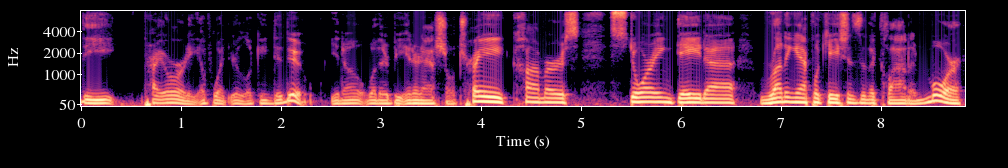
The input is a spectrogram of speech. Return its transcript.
the priority of what you're looking to do. You know, whether it be international trade, commerce, storing data, running applications in the cloud, and more.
